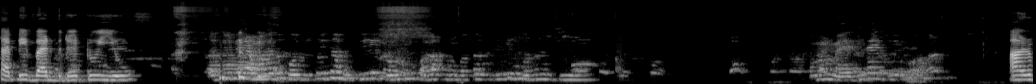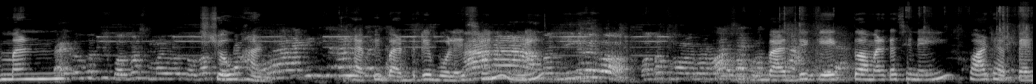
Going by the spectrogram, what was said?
happy birthday to you Arman Chauhan happy birthday বলেছেন উনি। বার্থডে কেক তো আমার কাছে নেই। হোয়াট হ্যাপেন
